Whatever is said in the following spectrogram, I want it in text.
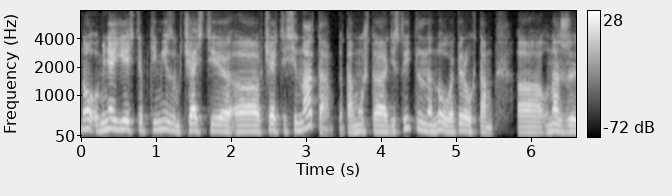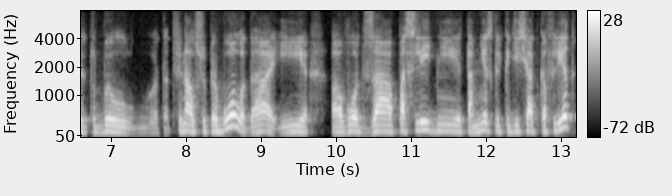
Ну, у меня есть оптимизм в части, э, в части Сената, потому что действительно, ну, во-первых, там э, у нас же тут был этот финал Супербола, да, и э, вот за последние там несколько десятков лет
